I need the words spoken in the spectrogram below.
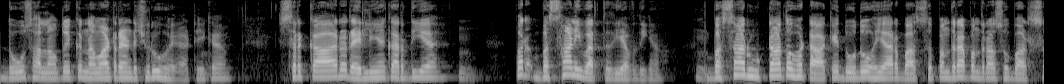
2 ਸਾਲਾਂ ਤੋਂ ਇੱਕ ਨਵਾਂ ਟ੍ਰੈਂਡ ਸ਼ੁਰੂ ਹੋਇਆ, ਠੀਕ ਹੈ। ਸਰਕਾਰ ਰੈਲੀਆਂ ਕਰਦੀ ਹੈ, ਪਰ ਬੱਸਾਂ ਨਹੀਂ ਵਰਤਦੀ ਆਪਦੀਆਂ। ਬੱਸਾਂ ਰੂਟਾਂ ਤੋਂ ਹਟਾ ਕੇ 2-2000 ਬੱਸ 15-1500 ਬੱਸ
